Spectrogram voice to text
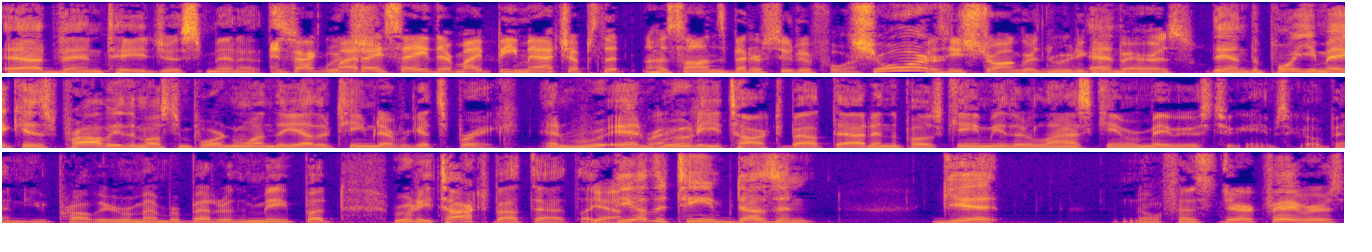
advantageous minutes. In fact, which- might I say there might be matchups that Hassan's better suited for. Sure. because he's stronger than Rudy and Gobert is. then the point you make is probably the most important one. The other team never gets a break, and Ru- and Correct. Rudy talked about that in the post game, either last game or maybe it was two games ago. Ben, you probably remember better than me, but Rudy talked about that. Like Yeah. the other team doesn't get. No offense to Derek Favors,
